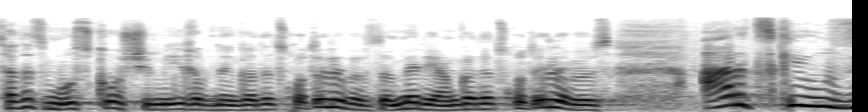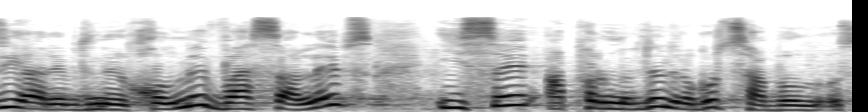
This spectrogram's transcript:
სადაც მოსკოვში მიიღებდნენ გადაწყვეტილებებს და მე ამ გადაწყვეტილებებს არც კი უზიარებდნენ ხოლმე ვასალებს, ისე აფორმებდნენ როგორც საბოლოოს.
